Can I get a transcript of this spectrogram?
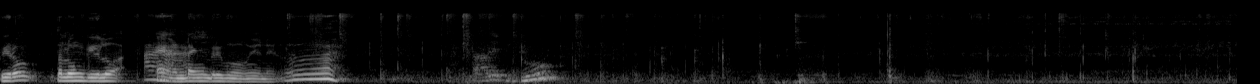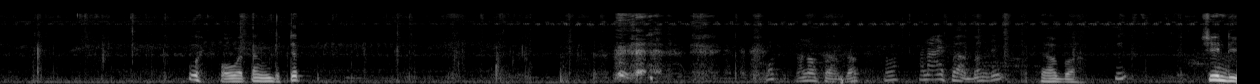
piro telung kilo enteng trimo ngene. Ah, Tali didu. wih, weteng dedet. Ana Bambang. Oh, anake Bambang sih. Apa? Cindy.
